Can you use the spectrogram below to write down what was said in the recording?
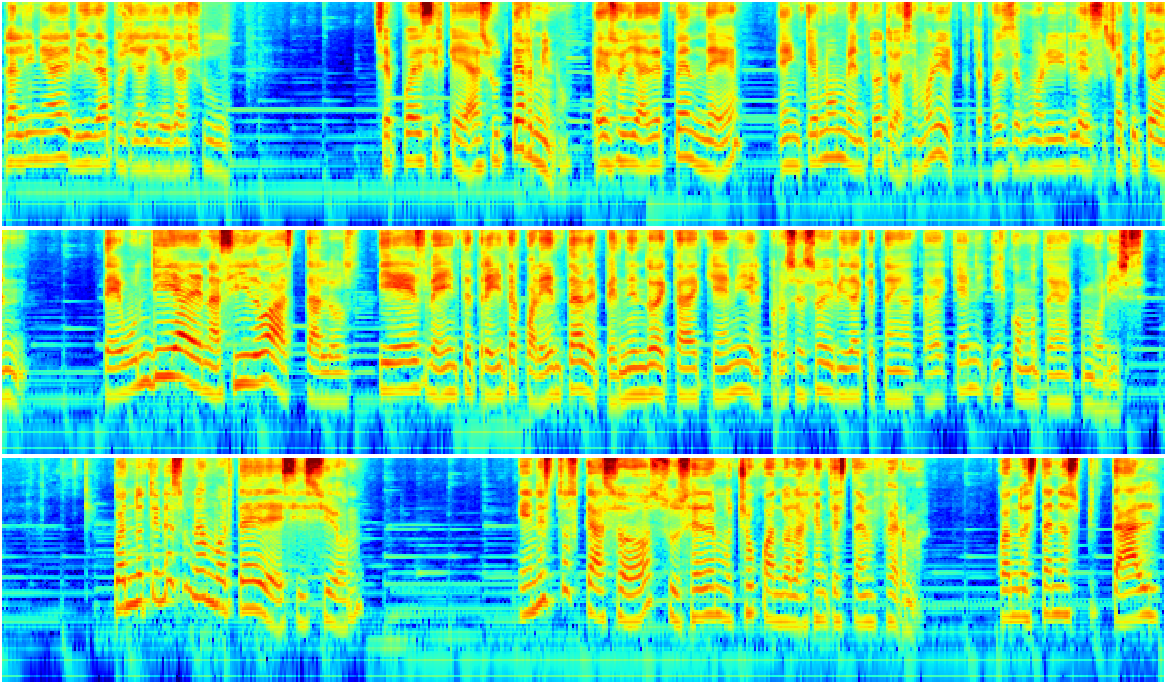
la línea de vida pues ya llega a su, se puede decir que ya a su término. Eso ya depende en qué momento te vas a morir. Te puedes morir, les repito, de un día de nacido hasta los 10, 20, 30, 40, dependiendo de cada quien y el proceso de vida que tenga cada quien y cómo tenga que morirse. Cuando tienes una muerte de decisión, en estos casos sucede mucho cuando la gente está enferma, cuando está en hospital,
